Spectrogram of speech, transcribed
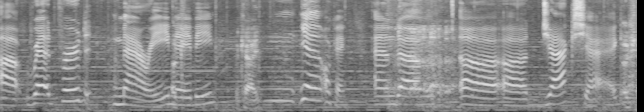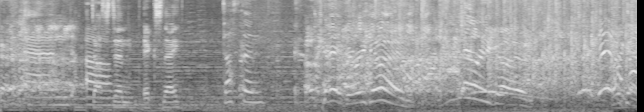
Uh, Redford, marry, maybe. Okay? Yeah, okay. And um, uh, uh, Jack Shag. Okay. And um, Dustin Ixnay. Dustin. Okay, very good. Very good. Okay,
